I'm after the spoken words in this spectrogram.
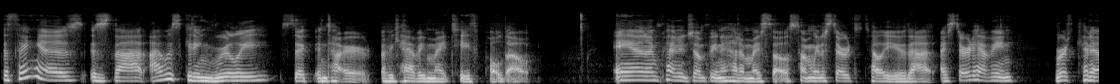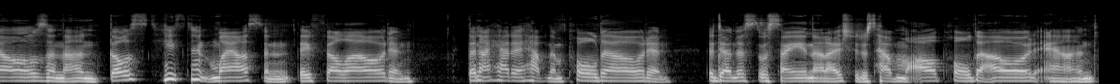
the thing is, is that I was getting really sick and tired of having my teeth pulled out. And I'm kind of jumping ahead of myself. So I'm going to start to tell you that I started having root canals, and then those teeth didn't last and they fell out. And then I had to have them pulled out. And the dentist was saying that I should just have them all pulled out. And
